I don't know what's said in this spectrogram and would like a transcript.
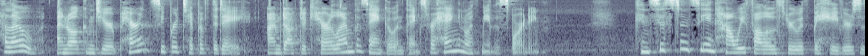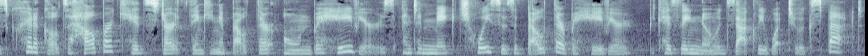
Hello, and welcome to your Parent Super Tip of the Day. I'm Dr. Caroline Buzanko, and thanks for hanging with me this morning. Consistency in how we follow through with behaviors is critical to help our kids start thinking about their own behaviors and to make choices about their behavior because they know exactly what to expect.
